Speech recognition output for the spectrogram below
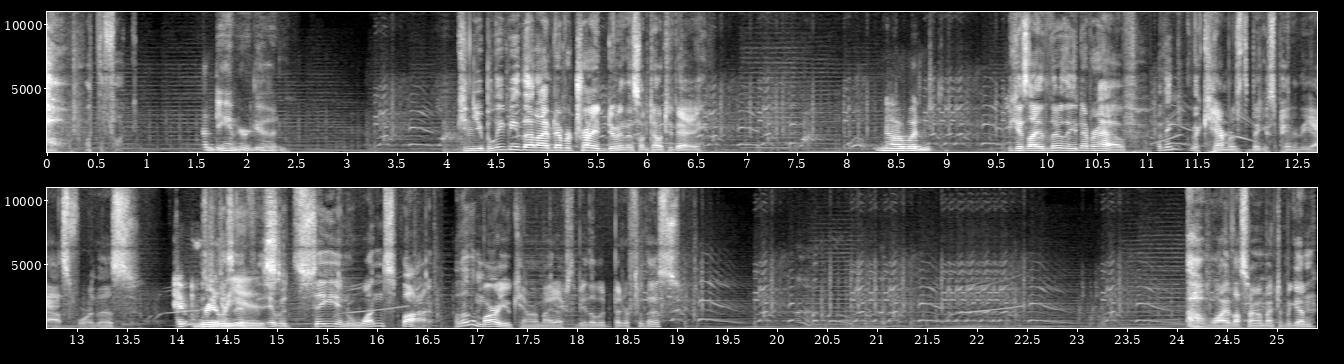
Oh, what the fuck? God damn, you're good. Can you believe me that I've never tried doing this until today? No, I wouldn't. Because I literally never have. I think the camera's the biggest pain in the ass for this. It really is. it- is. It would stay in one spot. Although the Mario camera might actually be a little bit better for this. Oh, well, I lost my momentum again.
